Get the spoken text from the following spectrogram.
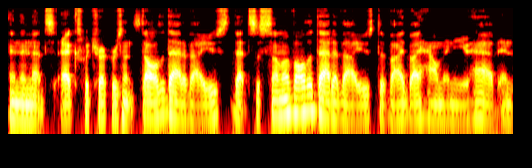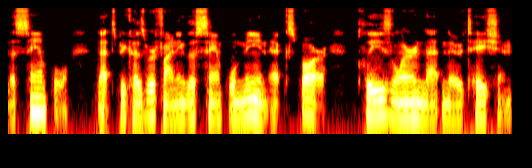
and then that's x which represents all the data values. That's the sum of all the data values divided by how many you have in the sample. That's because we're finding the sample mean, x bar. Please learn that notation.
